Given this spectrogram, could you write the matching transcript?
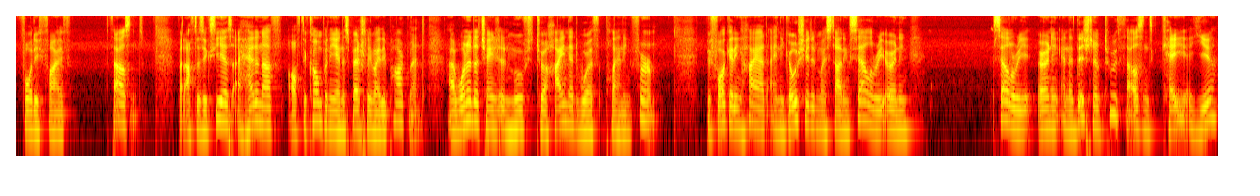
45,000. But after six years, I had enough of the company and especially my department. I wanted a change and moved to a high net worth planning firm. Before getting hired, I negotiated my starting salary earning salary earning an additional 2000k a year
